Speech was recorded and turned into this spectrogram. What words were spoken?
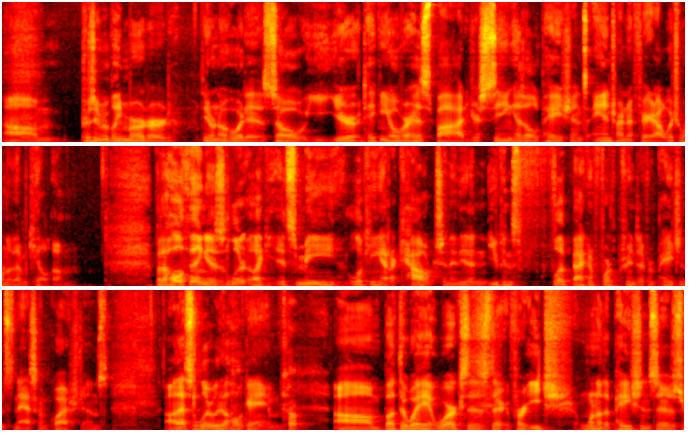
um, presumably murdered. They don't know who it is. So you're taking over his spot. You're seeing his old patients and trying to figure out which one of them killed him. But the whole thing is like it's me looking at a couch, and then you can flip back and forth between different patients and ask them questions. Uh, that's literally the whole game. Um, but the way it works is that for each one of the patients, there's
